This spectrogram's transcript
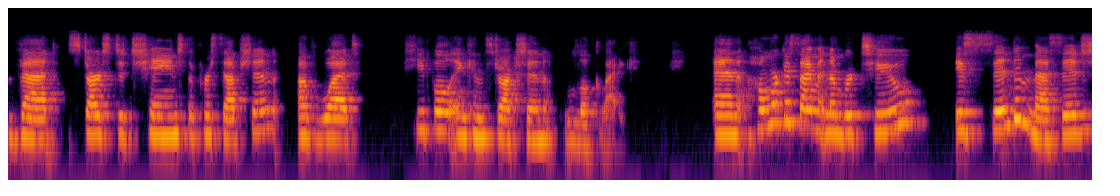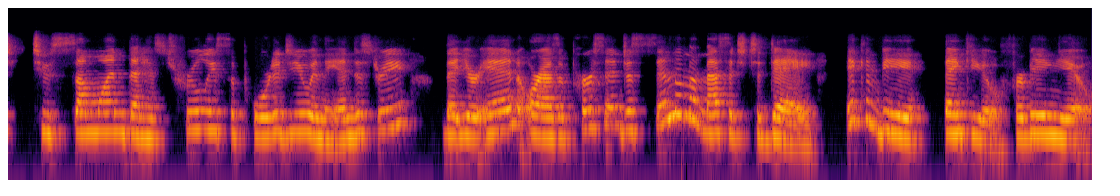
that starts to change the perception of what people in construction look like. And homework assignment number two is send a message to someone that has truly supported you in the industry that you're in or as a person. Just send them a message today. It can be thank you for being you,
